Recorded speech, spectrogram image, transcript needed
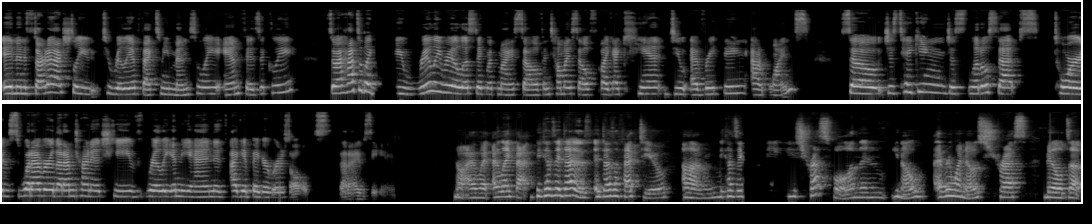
and, and it started actually to really affect me mentally and physically. So I had to like be really realistic with myself and tell myself like I can't do everything at once. So just taking just little steps towards whatever that I'm trying to achieve, really in the end, I get bigger results that I've seen. No, I like I like that because it does it does affect you um, because it can be stressful, and then you know everyone knows stress builds up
